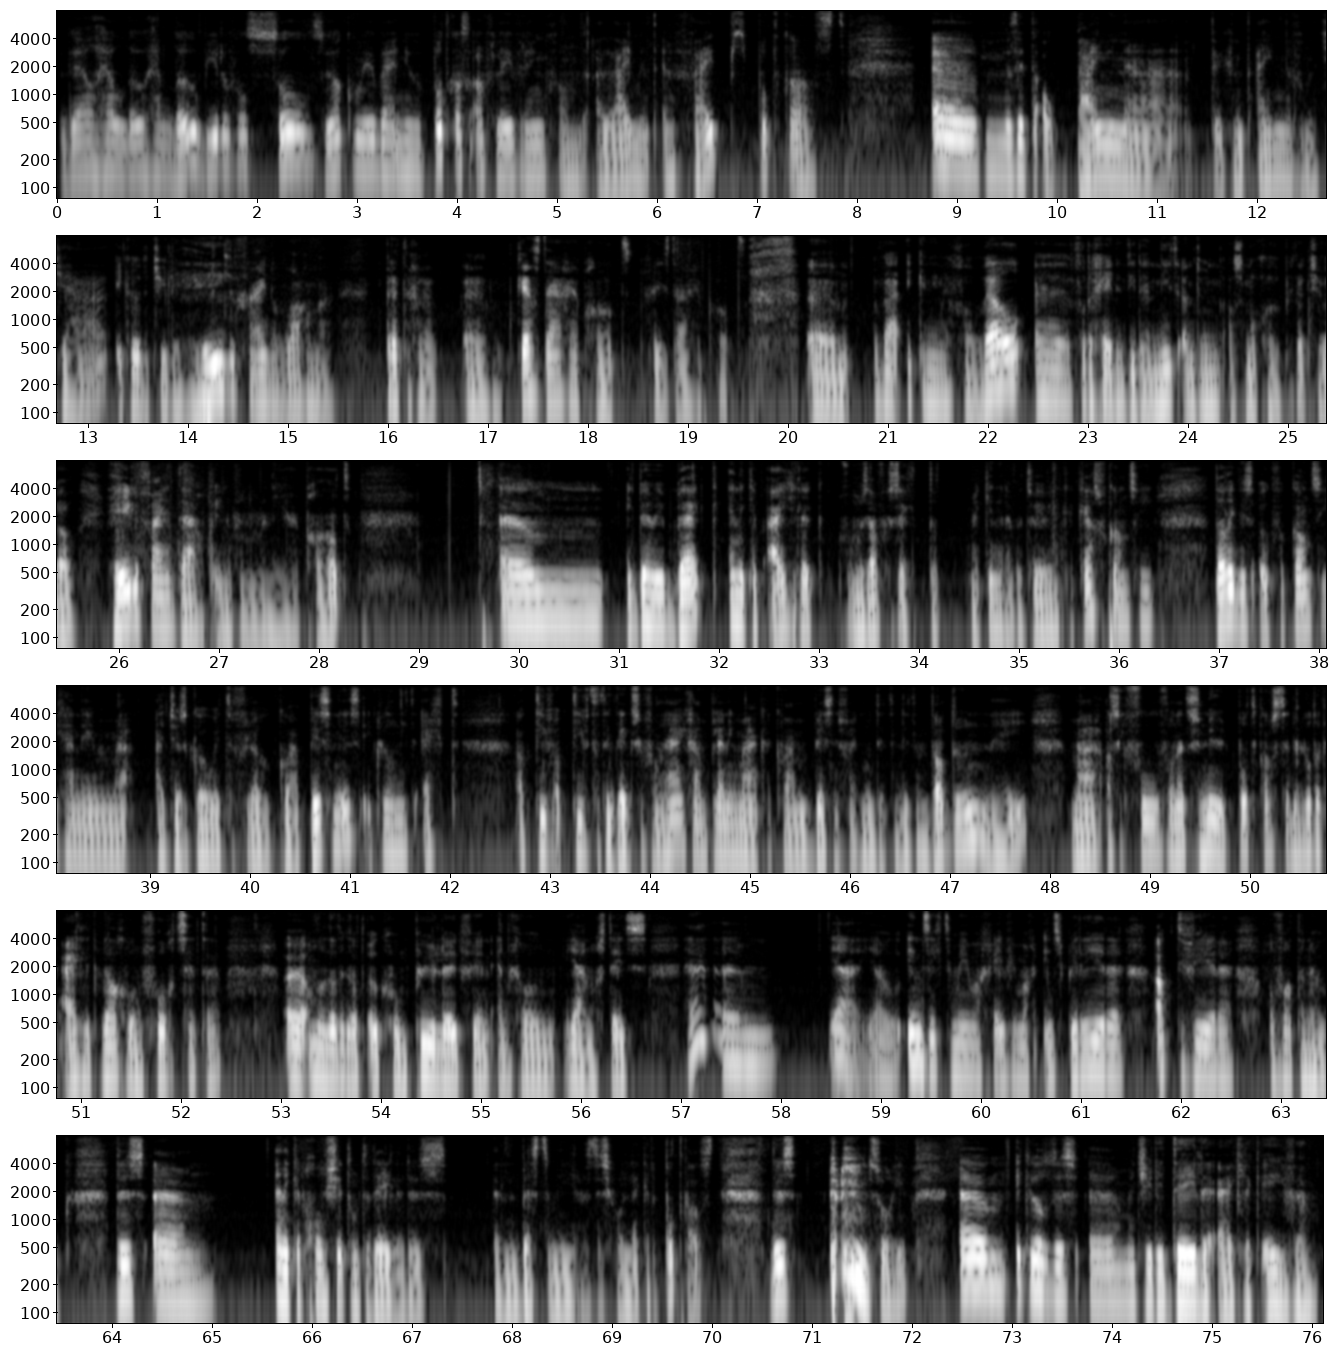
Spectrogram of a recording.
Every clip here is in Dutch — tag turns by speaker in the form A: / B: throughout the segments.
A: Wel, hello, hello, beautiful souls. Welkom weer bij een nieuwe podcastaflevering van de Alignment and Vibes podcast. Ehm, we zitten al bijna tegen het einde van het jaar. Ik hoop dat jullie hele fijne, warme, prettige ehm, kerstdagen hebben gehad, feestdagen hebben gehad. Ehm, waar ik in ieder geval wel, uh, voor degenen die daar niet aan doen, alsnog hoop ik dat je wel hele fijne dagen op een of andere manier hebt gehad. Um, ik ben weer back en ik heb eigenlijk voor mezelf gezegd dat mijn kinderen hebben twee weken kerstvakantie. Dat ik dus ook vakantie ga nemen, maar I just go with the flow qua business. Ik wil niet echt actief actief dat ik denk zo van, hé, ik ga een planning maken qua mijn business, van ik moet dit en dit en dat doen. Nee, maar als ik voel van, net is nu, het podcasten, dan wilde ik eigenlijk wel gewoon voortzetten. Uh, omdat ik dat ook gewoon puur leuk vind en gewoon, ja, nog steeds, hè, um, ja, jouw inzichten mee mag geven. Je mag inspireren, activeren of wat dan ook. Dus, um, en ik heb gewoon shit om te delen. Dus een beste manier is dus gewoon lekker de podcast. Dus, sorry. Um, ik wilde dus uh, met jullie delen eigenlijk even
